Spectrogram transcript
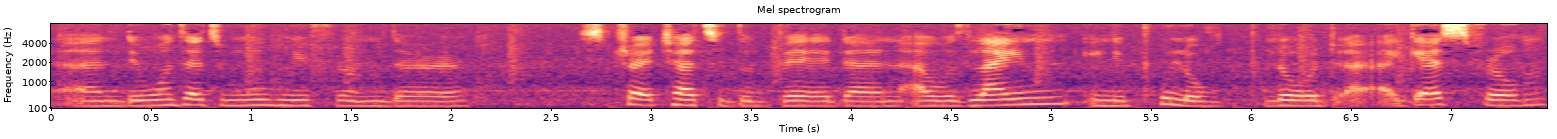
and they wanted to move me from the stretcher to the bed and I was lying in a pool of blood I guess from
